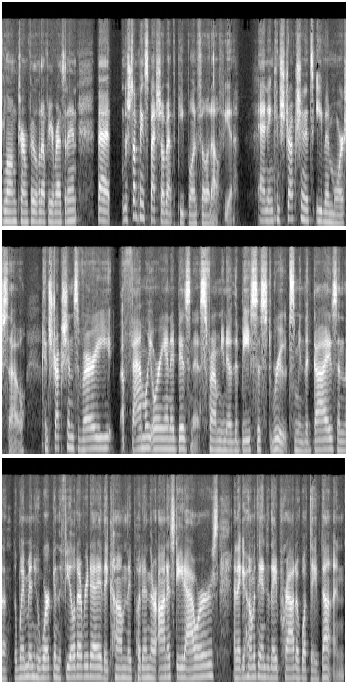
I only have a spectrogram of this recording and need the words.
long term Philadelphia resident, that there's something special about the people in Philadelphia. And in construction, it's even more so. Construction's very a family oriented business from, you know, the basest roots. I mean, the guys and the, the women who work in the field every day, they come, they put in their honest eight hours, and they get home at the end of the day proud of what they've done.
